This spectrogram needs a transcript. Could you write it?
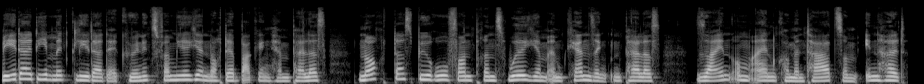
weder die Mitglieder der Königsfamilie noch der Buckingham Palace noch das Büro von Prinz William im Kensington Palace seien um einen Kommentar zum Inhalt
